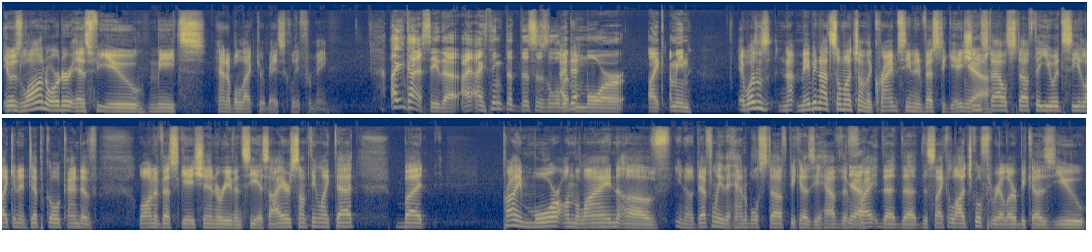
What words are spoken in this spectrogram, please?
It was Law and Order SVU meets Hannibal Lecter, basically for me. I can kind of see that. I, I think that this is a little I bit de- more like I mean, It wasn't not maybe not so much on the crime scene investigation Yeah. style stuff that you would see like in a typical kind of law and investigation or even CSI or something like that, but probably more on the line of you know definitely the Hannibal stuff because you have the Yeah. fri- the, the the psychological thriller because you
